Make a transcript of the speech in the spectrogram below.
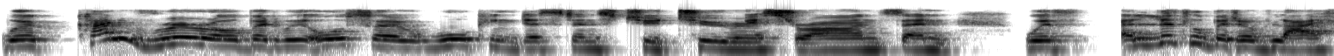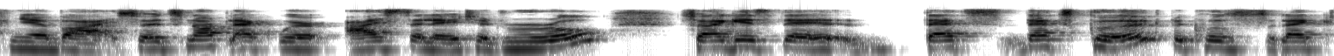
we're kind of rural, but we're also walking distance to two restaurants and with a little bit of life nearby. So it's not like we're isolated rural. So I guess that that's that's good because like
